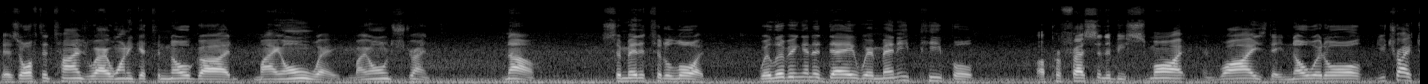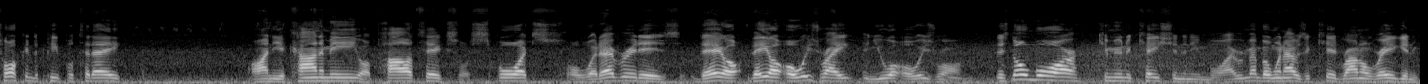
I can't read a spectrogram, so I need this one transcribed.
There's often times where I want to get to know God my own way, my own strength. Now, submit it to the Lord. We're living in a day where many people are professing to be smart and wise. They know it all. You try talking to people today on the economy or politics or sports or whatever it is, they are they are always right and you are always wrong. There's no more communication anymore. I remember when I was a kid, Ronald Reagan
